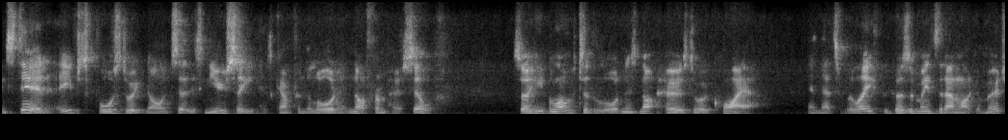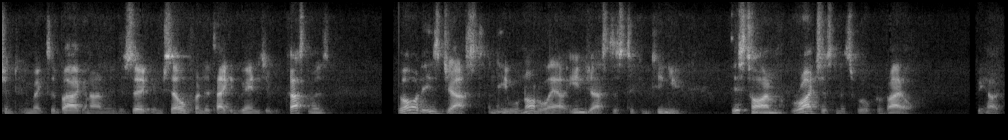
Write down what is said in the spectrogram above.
Instead, Eve's forced to acknowledge that this new seed has come from the Lord and not from herself. So he belongs to the Lord and is not hers to acquire, and that's a relief because it means that unlike a merchant who makes a bargain only to serve himself and to take advantage of his customers, God is just and he will not allow injustice to continue. This time, righteousness will prevail, we hope.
